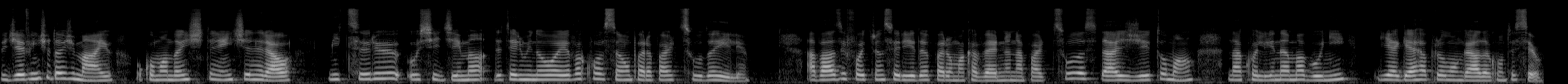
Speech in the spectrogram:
No dia 22 de maio, o comandante-tenente-general Mitsuru Ushijima determinou a evacuação para a parte sul da ilha. A base foi transferida para uma caverna na parte sul da cidade de Itoman, na colina Mabuni, e a guerra prolongada aconteceu.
